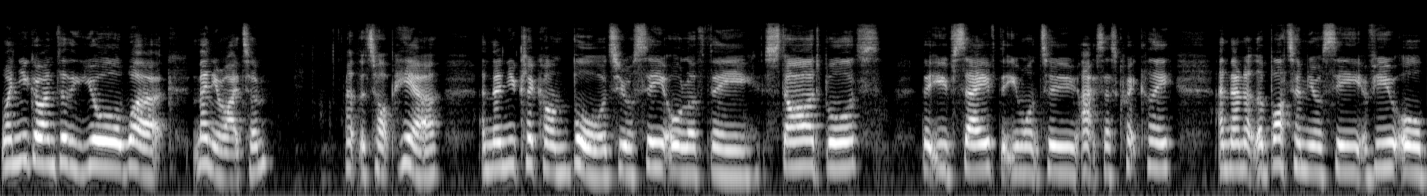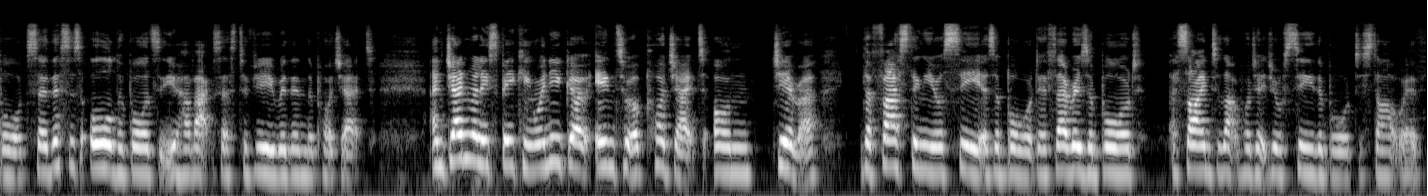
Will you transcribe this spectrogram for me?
When you go under the Your Work menu item at the top here, and then you click on boards, you'll see all of the starred boards that you've saved that you want to access quickly. And then at the bottom you'll see view all boards. So this is all the boards that you have access to view within the project. And generally speaking when you go into a project on Jira the first thing you'll see is a board. If there is a board assigned to that project you'll see the board to start with.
